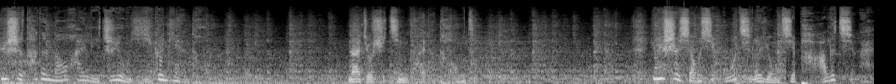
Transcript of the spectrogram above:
于是他的脑海里只有一个念头，那就是尽快的逃。于是小溪鼓起了勇气爬了起来。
